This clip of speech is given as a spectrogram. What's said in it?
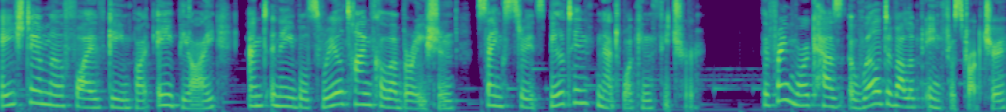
HTML5 gamepad API and enables real-time collaboration thanks to its built-in networking feature. The framework has a well-developed infrastructure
